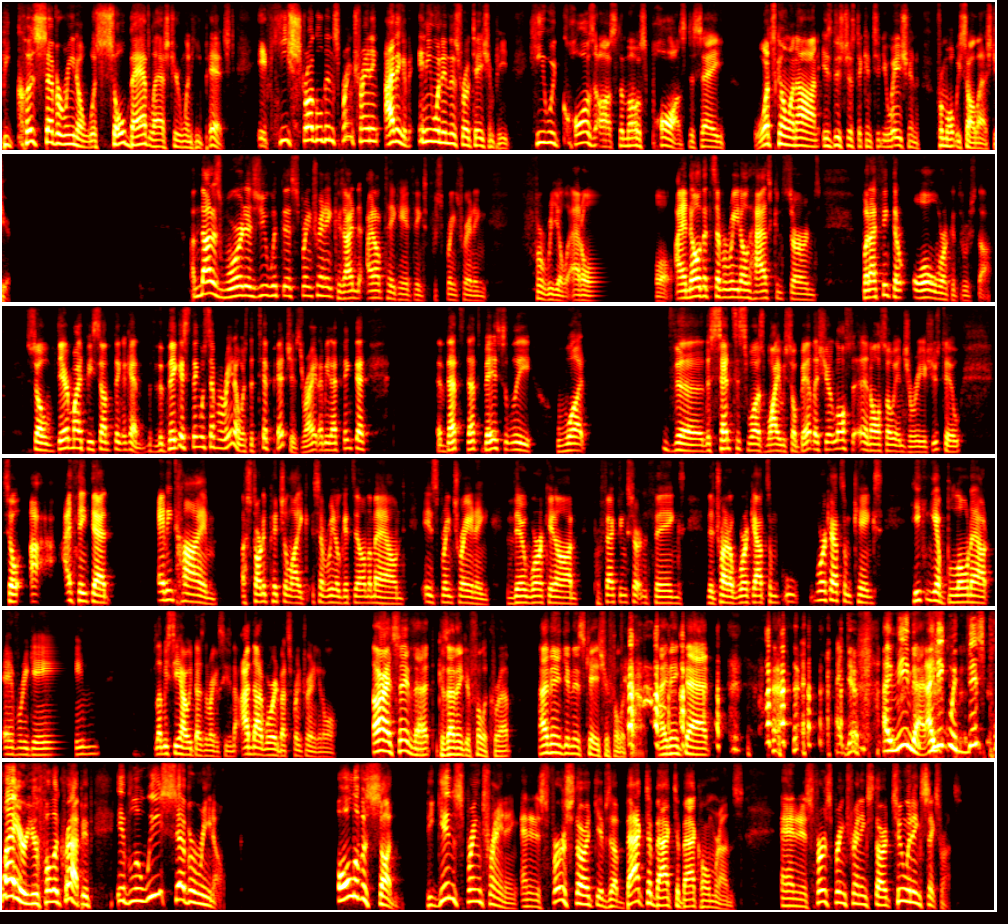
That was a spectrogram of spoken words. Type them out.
because Severino was so bad last year when he pitched, if he struggled in spring training, I think if anyone in this rotation, Pete, he would cause us the most pause to say, what's going on? Is this just a continuation from what we saw last year? I'm not as worried as you with this spring training because I I don't take anything for spring training for real at all. I know that Severino has concerns, but I think they're all working through stuff. So there might be something again. The biggest thing with Severino was the tip pitches, right? I mean, I think that that's that's basically what the the census was why he was so bad this year, lost and also injury issues too. So I I think that anytime a starting pitcher like Severino gets in on the mound in spring training, they're working on perfecting certain things. They're trying to work out some work out some kinks. He can get blown out every game. Let me see how he does in the regular season. I'm not worried about spring training at all. All right, save that because I think you're full of crap. I think in this case you're full of crap. I think that I do. I mean that. I think with this player you're full of crap. If if Luis Severino all of a sudden begins spring training and in his first start gives up back to back to back home runs, and in his first spring training start, two innings, six runs.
